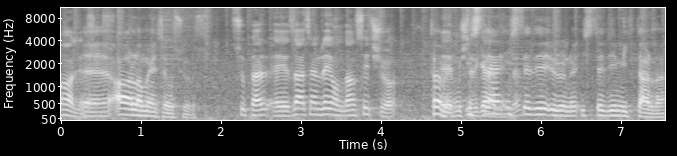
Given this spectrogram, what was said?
Ağırlıyorsunuz. e, ağırlamaya çalışıyoruz. Süper. E, zaten reyondan seçiyor. Tabii E, müşteri isteyen geldiğinde. istediği ürünü istediği miktarda,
